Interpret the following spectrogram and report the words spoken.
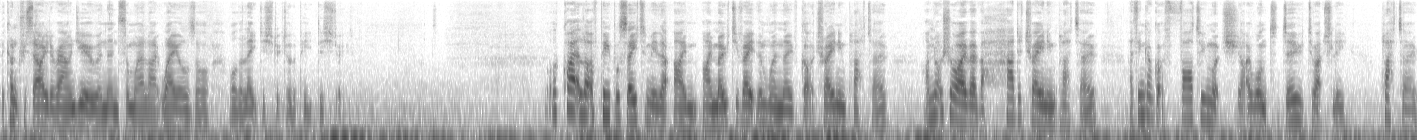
the countryside around you, and then somewhere like Wales or or the Lake District or the Peak District. Well, quite a lot of people say to me that I I motivate them when they've got a training plateau I'm not sure I've ever had a training plateau. I think I've got far too much that I want to do to actually plateau.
